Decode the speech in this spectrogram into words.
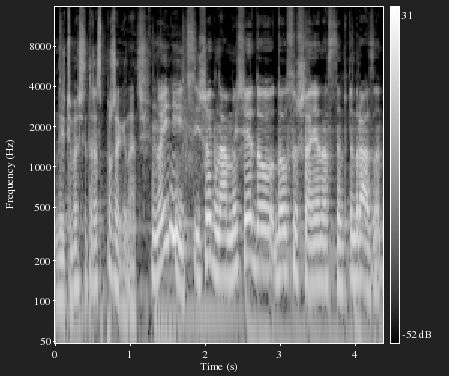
No i trzeba się teraz pożegnać. No i nic, i żegnamy się do, do usłyszenia następnym razem.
